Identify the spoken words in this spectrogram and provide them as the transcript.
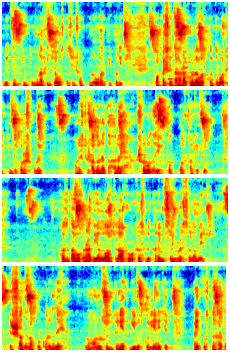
করিতেন। কিন্তু মুনাফিকের অবস্থা ছিল সম্পূর্ণ উহার বিপরীত। প্রকাশ্যে তাহারা ভালো ব্যবহার করতে বটে, কিন্তু পরস্পরের অনিষ্ট সাধনে তাহারাই সর্বদাই তৎপর থাকিত। হজরত আবু হরাদি আল্লাহ তালা রসুল করিম সাল্লাহ সাল্লামের এরশাদে নকল করেন যে, কোনো মানুষ যদি দুনিয়াতে গিবোধ করিয়ে নিজের বাইরের পুস্তক খায় তো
